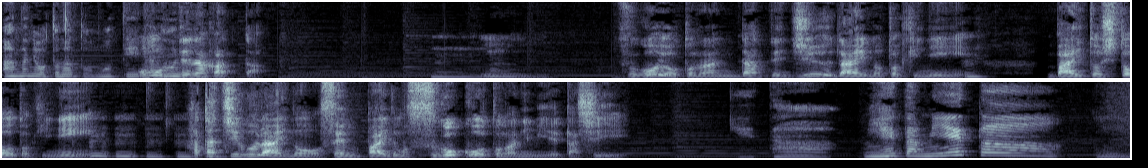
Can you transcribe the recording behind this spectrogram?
あんなに大人と思っていたのに。思ってなかった。う。うんん。すごい大人に、だって10代の時うにん、バイトしとう時うんに。二十歳ぐらいの先輩でもすごく大人に見えたし、見えた。見えた、見えた。うん。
